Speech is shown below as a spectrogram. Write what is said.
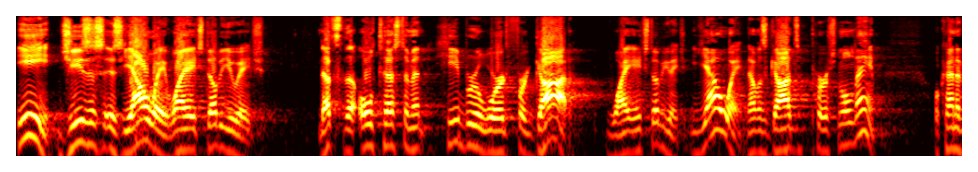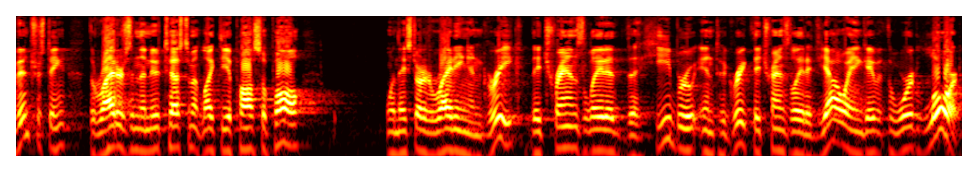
E, Jesus is Yahweh, YHWH. That's the Old Testament Hebrew word for God. YHWH. Yahweh. That was God's personal name. Well, kind of interesting. The writers in the New Testament, like the Apostle Paul, when they started writing in Greek, they translated the Hebrew into Greek. They translated Yahweh and gave it the word Lord.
